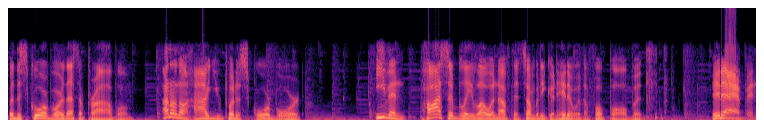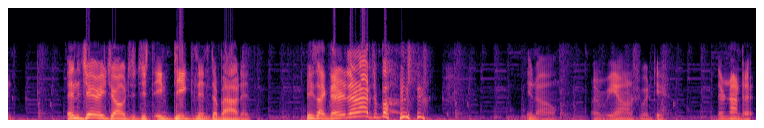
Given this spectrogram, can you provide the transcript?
But the scoreboard, that's a problem. I don't know how you put a scoreboard even possibly low enough that somebody could hit it with a football, but it happened. And Jerry Jones is just indignant about it. He's like, they're, they're not supposed to. You know, let me be honest with you. They're not the,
